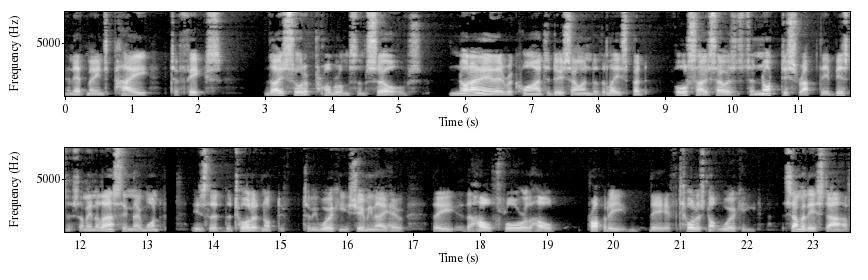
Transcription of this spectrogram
and that means pay to fix those sort of problems themselves, not only are they required to do so under the lease, but also so as to not disrupt their business. I mean, the last thing they want is that the toilet not to be working, assuming they have the the whole floor or the whole property there. If the toilet's not working, some of their staff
